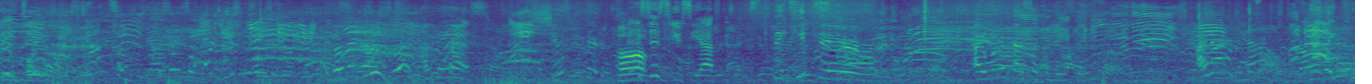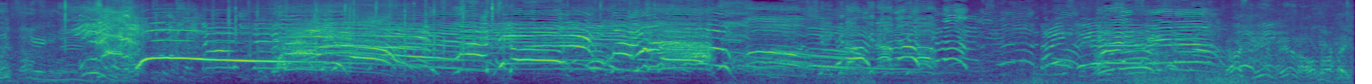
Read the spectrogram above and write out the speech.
They do. No, they're really good. I'm impressed. Uh, This is UCF, guys. They keep their. I wonder if that's like a new thing. I don't know. No, they keep their knees. God damn, man, all right.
